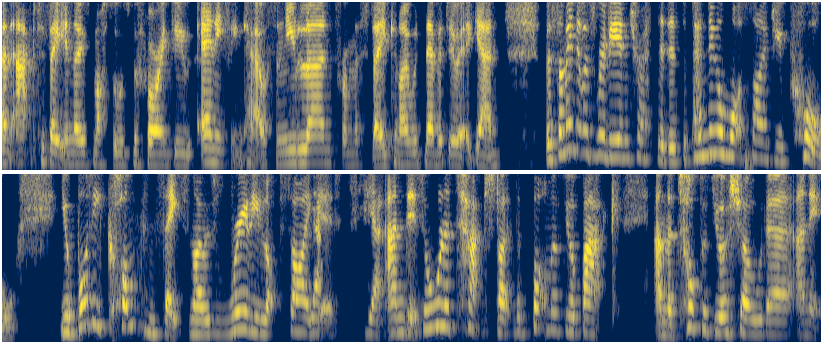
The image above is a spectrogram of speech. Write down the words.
and activating those muscles before I do anything else. And you learn from mistake, and I would never do it again. But something that was really interested is depending on what side you pull, your body compensates. And I was really lopsided. Yeah. yeah. And it's all attached like the bottom of your back and the top of your shoulder, and it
